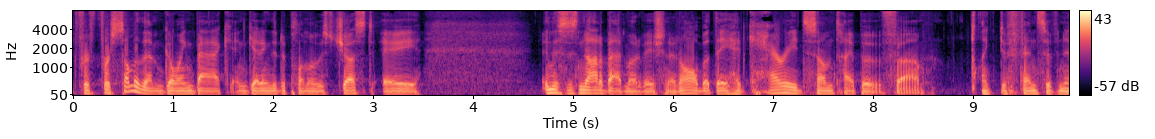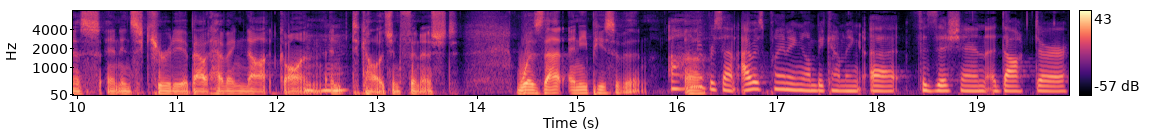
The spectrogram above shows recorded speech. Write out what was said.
for for some of them, going back and getting the diploma was just a. And this is not a bad motivation at all, but they had carried some type of um, like defensiveness and insecurity about having not gone Mm-hmm. and to college and finished. Was that any piece of it? A hundred percent. I was planning on becoming a physician, a doctor,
